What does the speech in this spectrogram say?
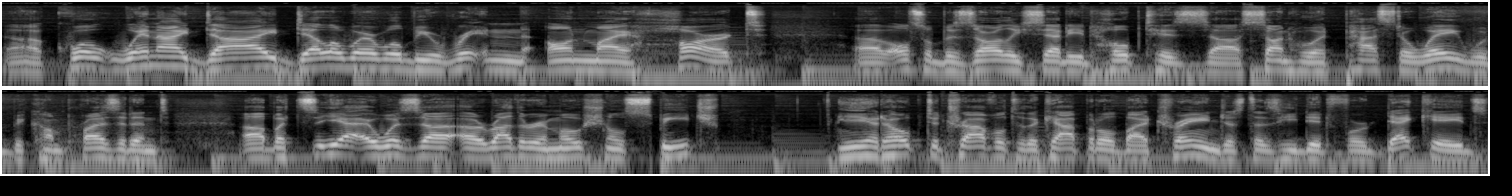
uh, "quote When I die, Delaware will be written on my heart." Uh, also, bizarrely said he'd hoped his uh, son, who had passed away, would become president. Uh, but yeah, it was a, a rather emotional speech. He had hoped to travel to the capital by train just as he did for decades,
